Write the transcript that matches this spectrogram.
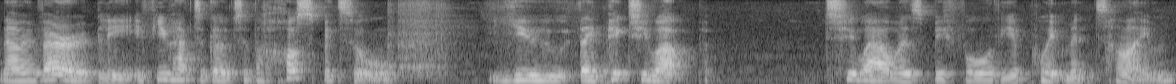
Now, invariably, if you had to go to the hospital, you they picked you up two hours before the appointment time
